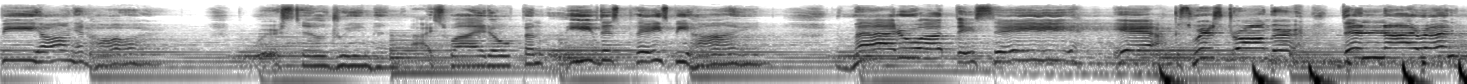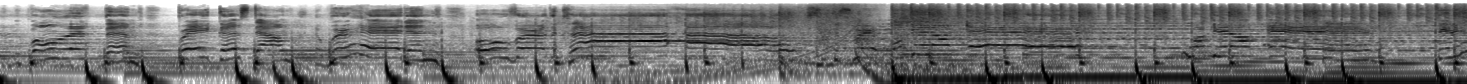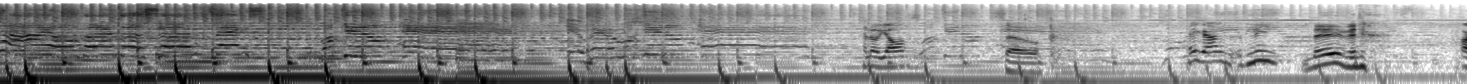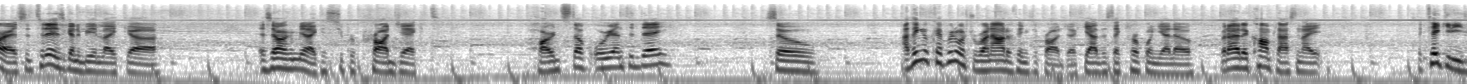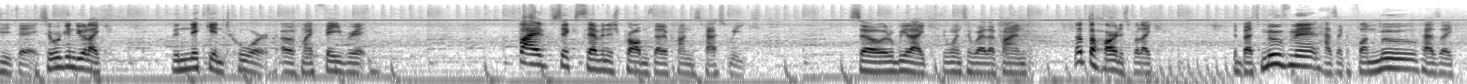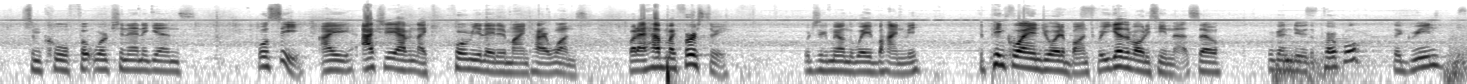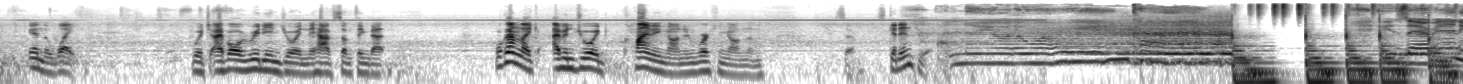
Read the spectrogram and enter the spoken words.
be young at heart, but we're still dreaming, eyes wide open. Leave this place behind, no matter what they say. Yeah, cause we're stronger Hello, y'all. So, hey guys, it's me, David. Alright, so today's gonna be like, uh, it's not gonna be like a super project, hard stuff oriented day. So, I think okay, pretty much run out of things to project. Yeah, there's like purple and yellow, but I had a comp last night. So take it easy today. So we're gonna do like the Nikken tour of my favorite five, six, seven-ish problems that I've found this past week. So it'll be like the ones where I find not the hardest, but like the best movement, has like a fun move, has like some cool footwork shenanigans. We'll see. I actually haven't like formulated my entire ones, but I have my first three, which is gonna be on the wave behind me. The pink one I enjoyed a bunch, but you guys have already seen that. So we're gonna do the purple, the green, and the white, which I've already enjoyed, and they have something that, well, kind of like I've enjoyed climbing on and working on them. So get into it. I know you're the kind. Is there any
